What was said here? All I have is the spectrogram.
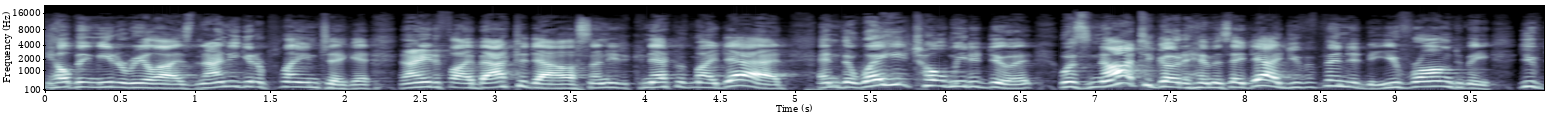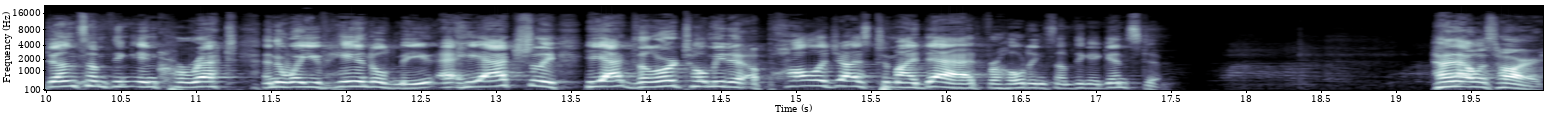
helping me to realize that I need to get a plane ticket, and I need to fly back to Dallas, and I need to connect with my dad. And the way he told me to do it was not to go to him and say, Dad, you've offended me, you've wronged me, you've done something incorrect in the way you've handled me. Uh, he actually, he, the Lord told me to apologize to my dad for holding something against him. And that was hard.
